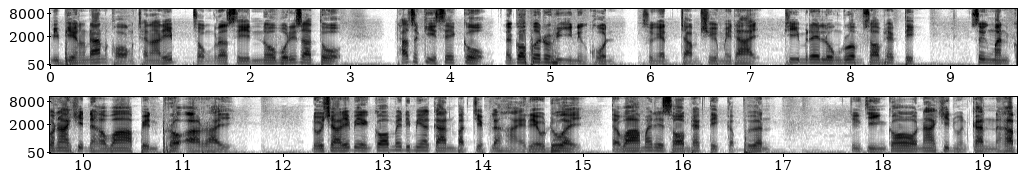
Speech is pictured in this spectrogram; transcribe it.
มีเพียงทางด้านของชนาทิพย์สงกระสินโนบุริซาโตะทัสกิเซโกะแล้วก็เพื่อนร่วมทีมอีกหนึ่งคน ซึ่งแอดจำชื่อไม่ได้ ที่ไม่ได้ลงร่วมซ้อมแท็กติก ซึ่งมันก็น่าคิดนะครับว่าเป็นเพราะอะไร โดยชาทิพย์เองก็ไม่ได้มีอาการบาดเจ็บและหายเร็วด้วย แต่ว่าไม่ได้ซ้อมแท็กติกกับเพื่อน จริงๆ ก็น่าคิดเหมือนกันนะครับ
